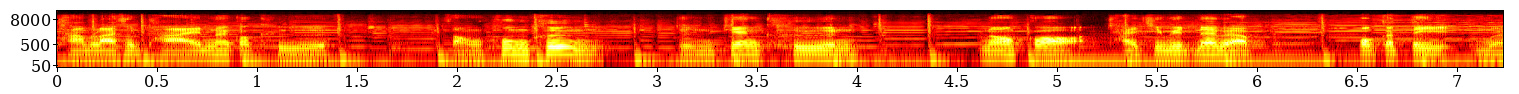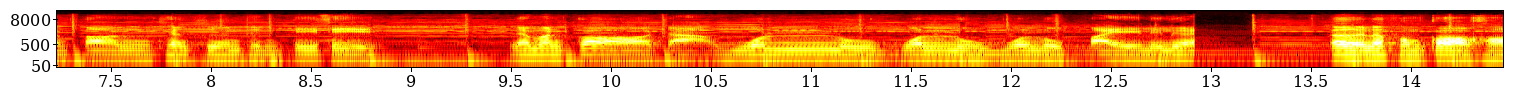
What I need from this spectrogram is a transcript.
ไทม์ไลน์สุดท้ายนั่นก็คือ2ทุ่มครึ่งถึงเที่ยงคืน น้องก็ใช้ชีวิตได้แบบปกติเหมือนตอนเที่ยงคืนถึงตีสี่แล้วมันก็จะวนลูปวนลูปวนลูปไปเรื่อยๆ เออแล้วผมก็ขอ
